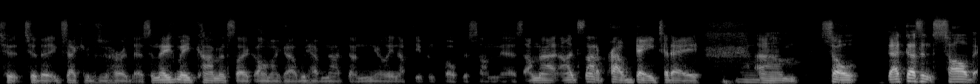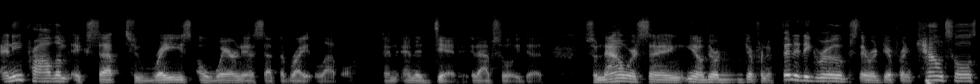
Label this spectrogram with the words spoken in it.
to, to the executives who heard this. And they've made comments like, oh my God, we have not done nearly enough to even focus on this. I'm not, it's not a proud day today. Mm. Um, so that doesn't solve any problem except to raise awareness at the right level. And, and it did, it absolutely did. So now we're saying, you know, there are different affinity groups, there are different councils.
